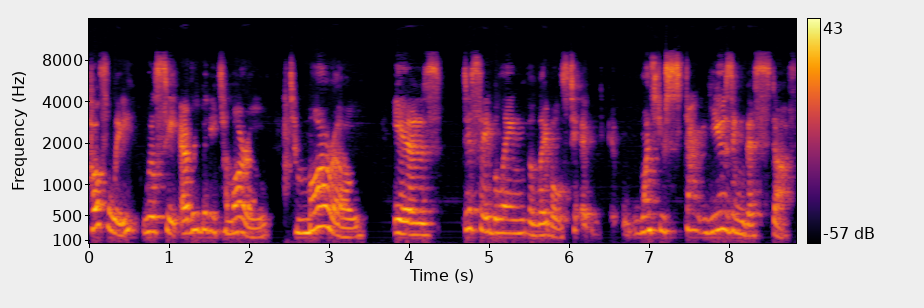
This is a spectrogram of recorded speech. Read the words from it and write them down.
hopefully we'll see everybody tomorrow. Tomorrow is disabling the labels. To, eh, Once you start using this stuff,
